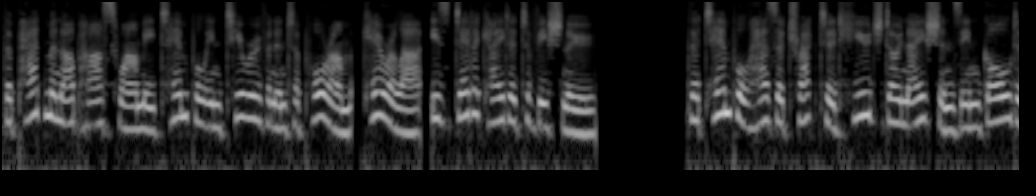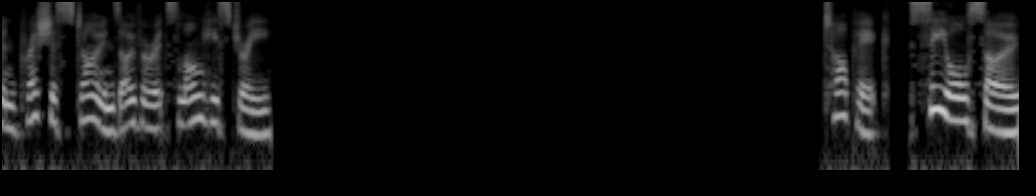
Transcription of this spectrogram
The Padmanabhaswamy temple in Tiruvananthapuram, Kerala, is dedicated to Vishnu. The temple has attracted huge donations in gold and precious stones over its long history. See also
